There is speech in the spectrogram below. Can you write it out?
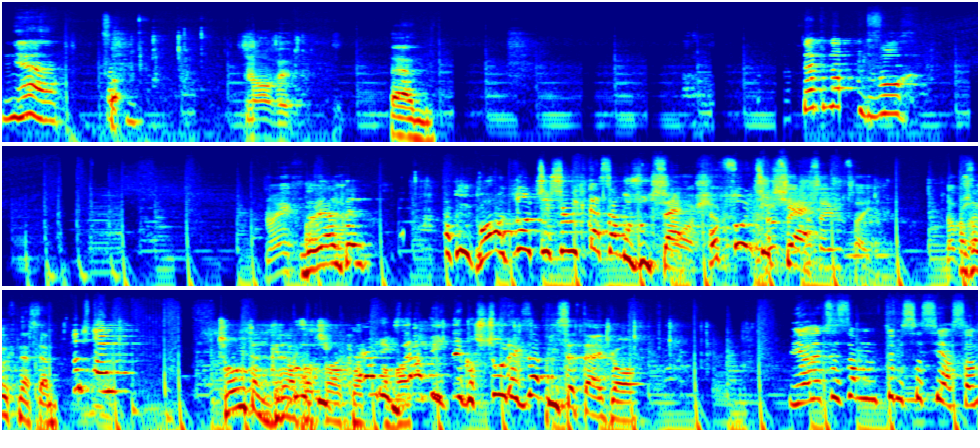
Nie. Co? Nowy. Ten. Tepnąłem dwóch. No i No ja ten... O, odsuńcie się, Weaknessa mu rzucę! Odsuńcie Rzucaj, się! rzucaj, rzucaj. Poza Dobrze. Weaknessem. Czemu mi tak gra zaczęła Erik, klasować? zabij tego szczurek, zabij se tego! Ja lecę za tym Sosiasem.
